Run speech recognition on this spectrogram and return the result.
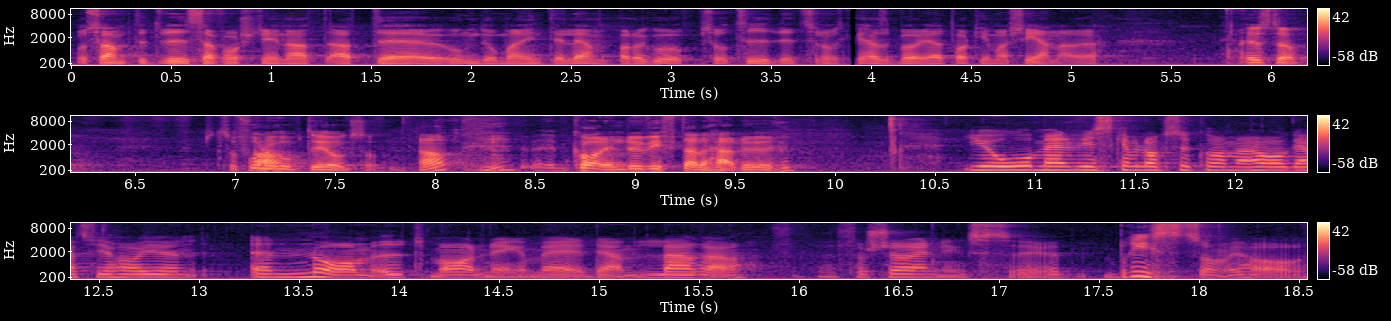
Och samtidigt visar forskningen att, att uh, ungdomar inte är lämpade att gå upp så tidigt, så de ska helst börja ett par timmar senare. Just det. Så får ja. du ihop det också. Ja. Mm. Karin, du viftade här. Du... Jo, men vi ska väl också komma ihåg att vi har ju en enorm utmaning med den lärarförsörjningsbrist som vi har.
